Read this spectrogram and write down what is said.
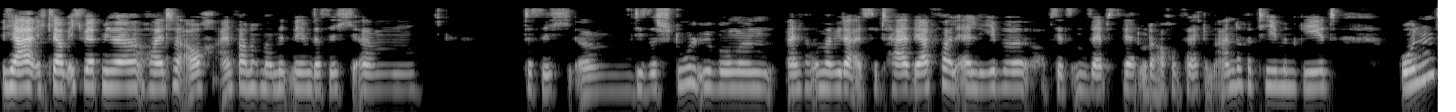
Ja, ich glaube, ich werde mir heute auch einfach nochmal mitnehmen, dass ich, ähm, dass ich ähm, diese Stuhlübungen einfach immer wieder als total wertvoll erlebe, ob es jetzt um Selbstwert oder auch um, vielleicht um andere Themen geht. Und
